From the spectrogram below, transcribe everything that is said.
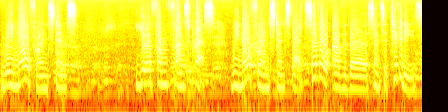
We know, for instance, you're from France Presse. We know, for instance, that several of the sensitivities,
